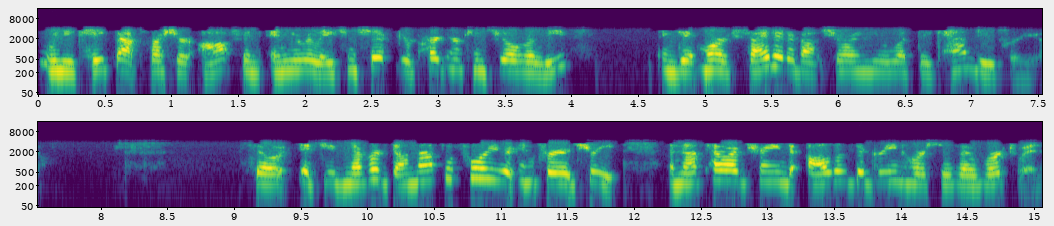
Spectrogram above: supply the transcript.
When you take that pressure off in any relationship, your partner can feel relief and get more excited about showing you what they can do for you. So if you've never done that before, you're in for a treat. And that's how I've trained all of the green horses I've worked with.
